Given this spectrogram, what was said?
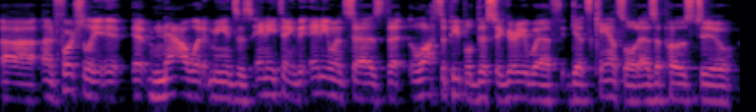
uh, unfortunately, it, it, now what it means is anything that anyone says that lots of people disagree with gets canceled, as opposed to,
